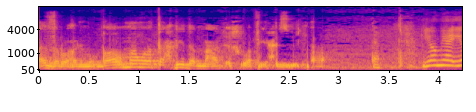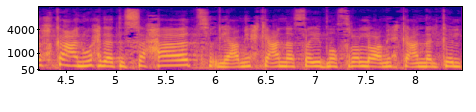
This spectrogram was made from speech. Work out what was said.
أذرع المقاومة وتحديدا مع الإخوة في حزب الله. اليوم يحكى عن وحدة الساحات اللي عم يحكي عنها السيد نصر الله وعم يحكي عنها الكل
